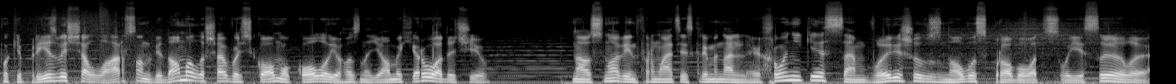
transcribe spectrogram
поки прізвище Ларсон відомо лише вузькому колу його знайомих і родичів. На основі інформації з кримінальної хроніки Сем вирішив знову спробувати свої сили.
